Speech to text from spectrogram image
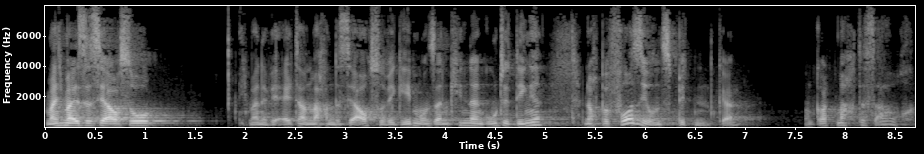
Manchmal ist es ja auch so, ich meine, wir Eltern machen das ja auch so, wir geben unseren Kindern gute Dinge, noch bevor sie uns bitten. Gell? Und Gott macht das auch.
